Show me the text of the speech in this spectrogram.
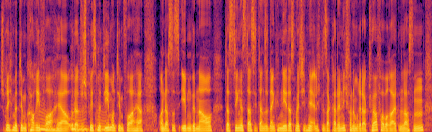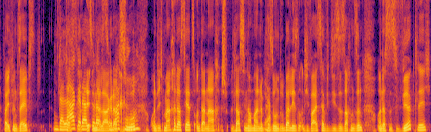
sprich mit dem Cory Mhm. vorher oder du sprichst mit dem und dem vorher und das ist eben genau das Ding ist, dass ich dann so denke, nee, das möchte ich mir ehrlich gesagt gerade nicht von einem Redakteur vorbereiten lassen, weil ich bin selbst In der Lage das, dazu, in der das Lage zu dazu machen. und ich mache das jetzt und danach lasse ich nochmal eine Ja. Person drüber lesen und ich weiß ja, wie diese Sachen sind und dass es wirklich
